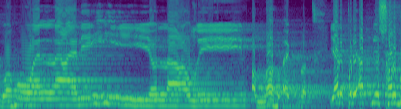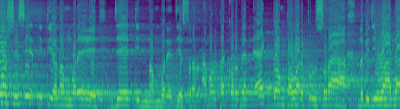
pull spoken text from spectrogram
وهو العلي العظيم. الله أكبر. এরপরে আপনি সর্বশেষে তৃতীয় নম্বরে, যে তিন নম্বরে যে সোরার আমলটা করবেন, একদম পাওয়ারফুল সোরা। নবীজি ওয়াদা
